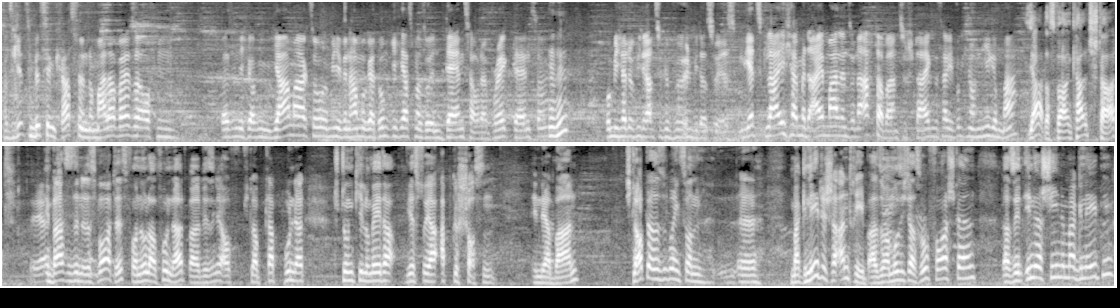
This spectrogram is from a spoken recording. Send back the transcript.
Was ich jetzt ein bisschen krass finde, normalerweise auf dem, weiß ich nicht, auf dem Jahrmarkt, so irgendwie in Hamburger Dom, gehe ich erstmal so in Dancer oder Breakdancer, um mich halt irgendwie dran zu gewöhnen, wie das so ist. Und jetzt gleich halt mit einmal in so eine Achterbahn zu steigen, das habe ich wirklich noch nie gemacht. Ja, das war ein Kaltstart. Ja. Im wahrsten Sinne des Wortes, von 0 auf 100, weil wir sind ja auf, ich glaube, knapp 100 Stundenkilometer, wirst du ja abgeschossen in der Bahn. Ich glaube, das ist übrigens so ein äh, magnetischer Antrieb. Also man muss sich das so vorstellen, da sind in der Schiene Magneten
